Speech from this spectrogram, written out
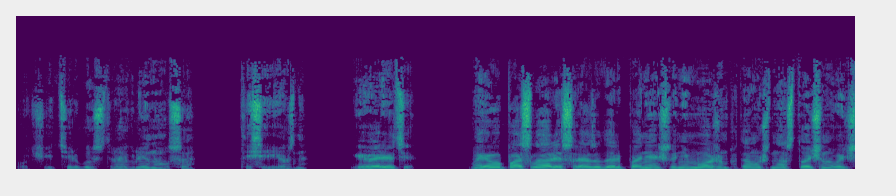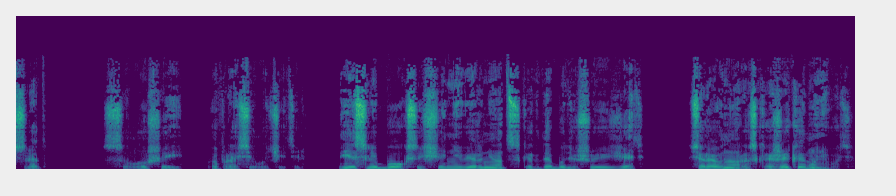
Учитель быстро оглянулся. «Ты серьезно?» «Говорите?» Мы его послали, сразу дали понять, что не можем, потому что нас точно вычислят. — Слушай, — попросил учитель, — если бокс еще не вернется, когда будешь уезжать, все равно расскажи кому-нибудь.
